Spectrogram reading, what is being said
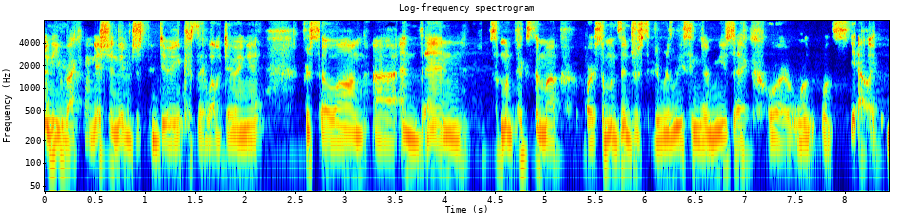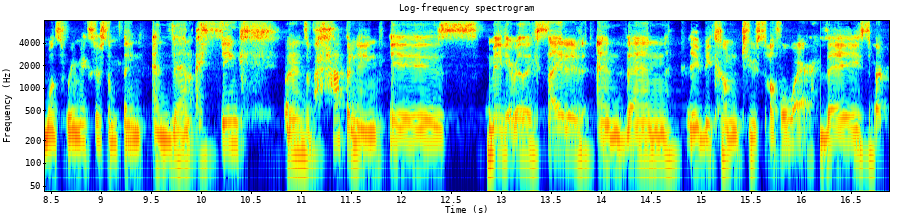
any recognition. They've just been doing it because they love doing it for so long uh, and then someone picks them up or someone's interested in releasing their music or once yeah like once a remix or something. And then i think what ends up happening is they get really excited and then they become too self-aware. They start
